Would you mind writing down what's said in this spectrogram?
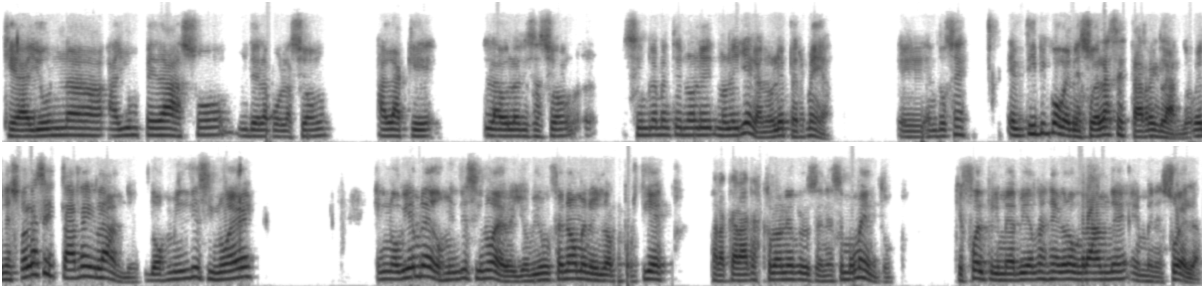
que hay, una, hay un pedazo de la población a la que la dolarización simplemente no le, no le llega, no le permea. Eh, entonces, el típico Venezuela se está arreglando. Venezuela se está arreglando. 2019, en noviembre de 2019, yo vi un fenómeno y lo reporté para Caracas Chronicles en ese momento, que fue el primer Viernes Negro grande en Venezuela.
